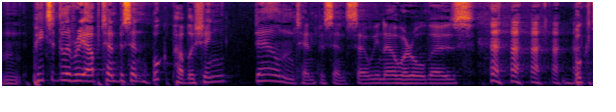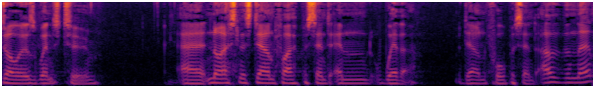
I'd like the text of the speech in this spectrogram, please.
Percent. Mm. Pizza delivery up 10%, book publishing down 10%. So we know where all those book dollars went to. Uh, niceness down 5% and weather down 4%. Other than that,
